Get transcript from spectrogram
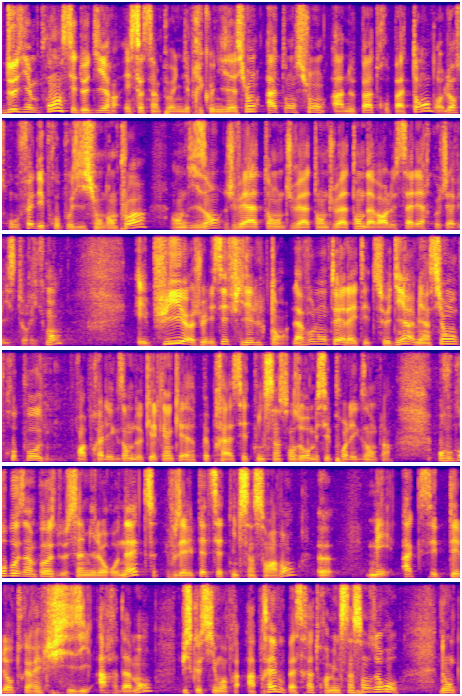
Deuxième point, c'est de dire, et ça c'est un peu une des préconisations, attention à ne pas trop attendre lorsqu'on vous fait des propositions d'emploi en disant je vais attendre, je vais attendre, je vais attendre d'avoir le salaire que j'avais historiquement. Et puis, euh, je vais laisser filer le temps. La volonté, elle a été de se dire, eh bien, si on vous propose, après l'exemple de quelqu'un qui est à peu près à 7500 euros, mais c'est pour l'exemple, hein, on vous propose un poste de 5000 euros net, vous avez peut-être 7500 avant, euh, mais acceptez-le, en tout cas réfléchissez-y ardemment, puisque six mois après, vous passerez à 3500 euros. Donc,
